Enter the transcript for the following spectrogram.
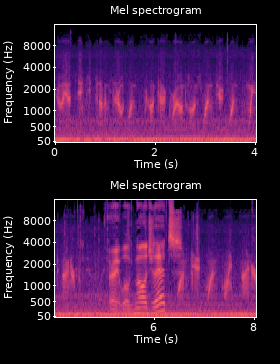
Juliet, Yankee 701, contact ground on 121.9er. All right, well, acknowledge that. 121.9er.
